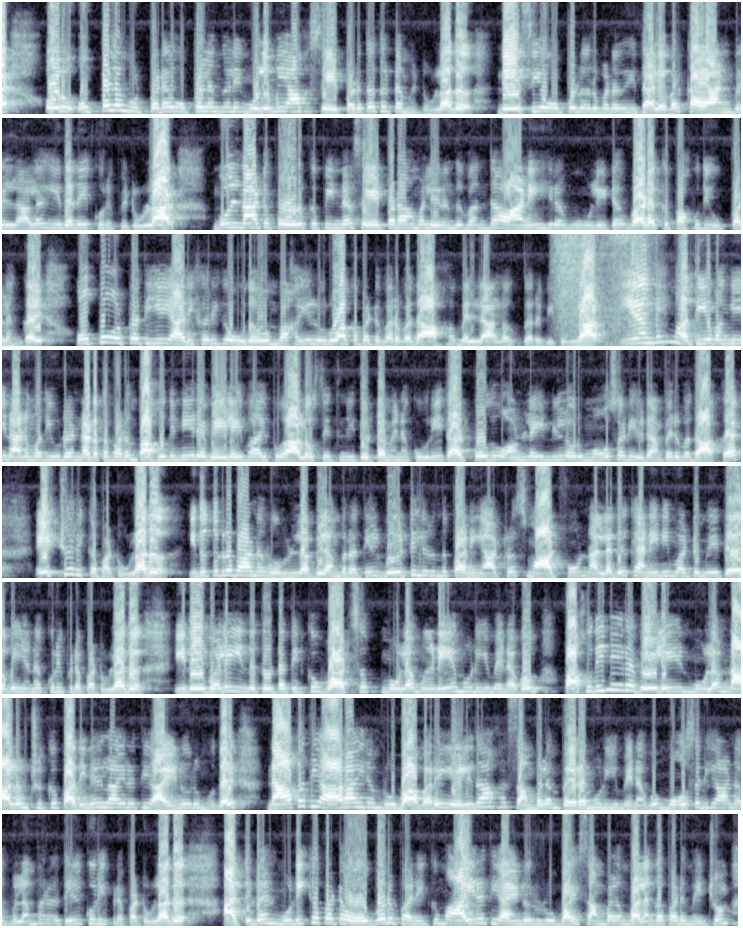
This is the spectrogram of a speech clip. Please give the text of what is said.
ஒரு உப்பளம் உட்பட உப்பளங்களை முழுமையாக செயற்படுத்த திட்டமிட்டுள்ளது. தேசிய உப்பு நிறுவனத்தின் தலைவர் கயான் பெல்லால இதனை குறிப்பிட்டுள்ளார். உள்நாட்டு போருக்கு பின்னர் செயற்படாமல் இருந்து வந்த அணைகிரவு உள்ளிட்ட வடக்கு பகுதி உப்பளங்கள் உப்பு உற்பத்தியை அதிகரிக்க உதவும் வகையில் உருவாக்கப்பட்டு வருவதாக வெள்ளாளர் தெரிவித்துள்ளார். இலங்கை மத்திய வங்கியின் அனுமதியுடன் நடத்தப்படும் பகுதி நேர வேலைவாய்ப்பு ஆலோசனை திட்டம் என கூறி தற்போது ஆன்லைனில் ஒரு மோசடி இடம்பெறுவதாக எச்சரிக்கப்பட்டுள்ளது இது தொடர்பான உள்ள விளம்பரத்தில் வீட்டிலிருந்து பணியாற்ற ஸ்மார்ட் போன் அல்லது கணினி மட்டுமே தேவை என குறிப்பிடப்பட்டுள்ளது. இதேவேளை இந்த திட்டத்திற்கு வாட்ஸ்அப் மூலம் இணைய முடியும் எனவும் பகுதி நேர வேலையின் மூலம் நாளொன்றுக்கு பதினேழாயிரத்தி ஐநூறு முதல் நாற்பத்தி ஆறாயிரம் ரூபாய் வரை எளிதாக சம்பளம் பெற முடியும் எனவும் மோசடியான விளம்பரத்தில் குறிப்பிடப்பட்டுள்ளது. அத்துடன் முடிக்கப்பட்ட ஒவ்வொரு பணிக்கும் ஆயிரத்தி ஐநூறு ரூபாய் சம்பளம் வழங்கப்படும் என்றும்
